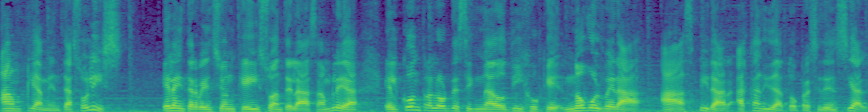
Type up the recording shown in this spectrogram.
ampliamente a Solís. En la intervención que hizo ante la Asamblea, el Contralor designado dijo que no volverá a aspirar a candidato presidencial.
